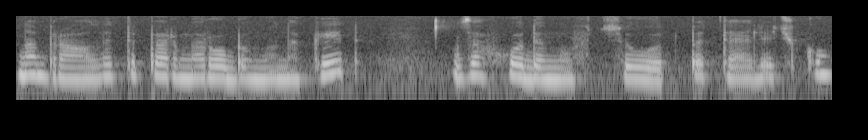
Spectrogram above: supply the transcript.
Набрали, тепер ми робимо накид, заходимо в цю от петелечку.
